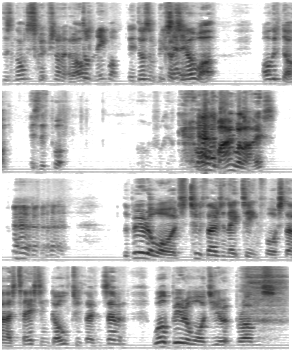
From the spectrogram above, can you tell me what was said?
there's no description on it at all. Doesn't need one. It doesn't because said you it. know what? All they've done is they've put. Oh, fucking hold my angle like this. The Beer Awards 2018 4 stars, Tasting Gold 2007, World Beer Awards Europe Bronze,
